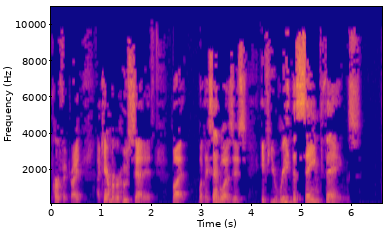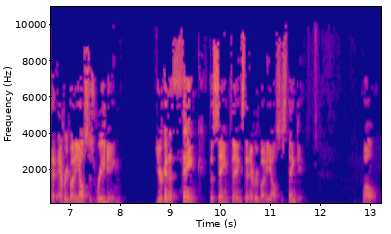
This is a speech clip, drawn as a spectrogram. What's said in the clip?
perfect!" Right? I can't remember who said it, but what they said was, is if you read the same things that everybody else is reading, you're going to think the same things that everybody else is thinking. Well,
